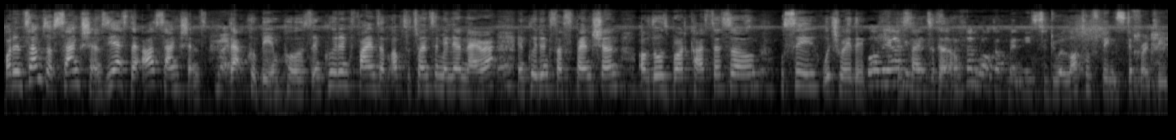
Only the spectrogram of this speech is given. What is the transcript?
But in terms of sanctions, yes, there are sanctions right. that could be imposed, including fines of up to 20 million naira, including suspension of those broadcasters. So we'll see which way they well, the decide to go. The federal government needs to do a lot of things differently.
